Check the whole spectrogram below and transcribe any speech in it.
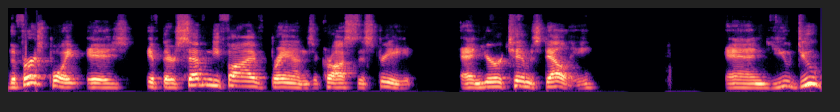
the first point is if there's 75 brands across the street and you're Tim's Deli and you do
